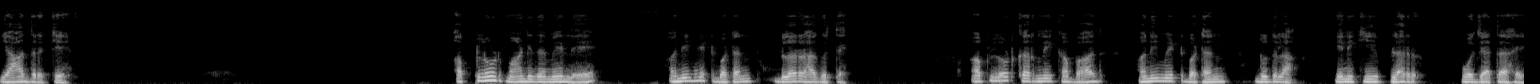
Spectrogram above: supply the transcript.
याद रखें ಅಪ್ಲೋಡ್ ಮಾಡಿದ ಮೇಲೆ ಅನಿಮೇಟ್ ಬಟನ್ ಬ್ಲರ್ ಆಗುತ್ತೆ ಅಪ್ಲೋಡ್ करने का बाद अनिमेट बटन धुंधला यानी कि ब्लर हो जाता है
